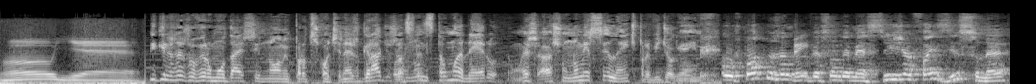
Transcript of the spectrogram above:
Oh, yeah. Por que eles resolveram mudar esse nome para outros continentes? Gradius é um nome tão maneiro. Eu acho- um nome excelente para videogame. Os próprios a versão do MSX já faz isso, né?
